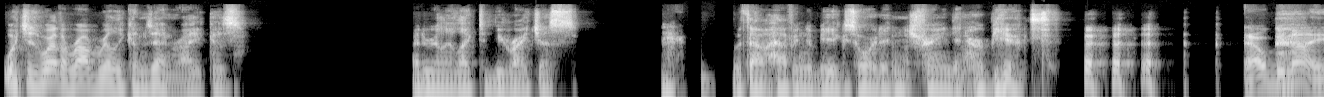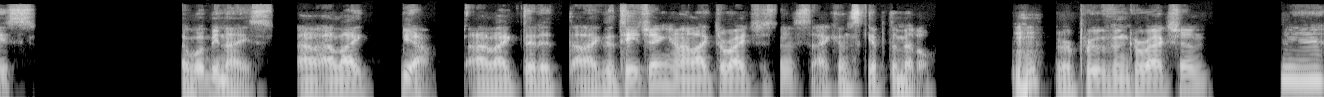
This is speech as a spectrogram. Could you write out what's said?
Which is where the rub really comes in, right? Because I'd really like to be righteous without having to be exhorted and trained and rebuked. that would be nice. That would be nice. I, I, like, yeah, I like that it. I like the teaching and I like the righteousness. I can skip the middle. Mm-hmm. And correction. Yeah,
